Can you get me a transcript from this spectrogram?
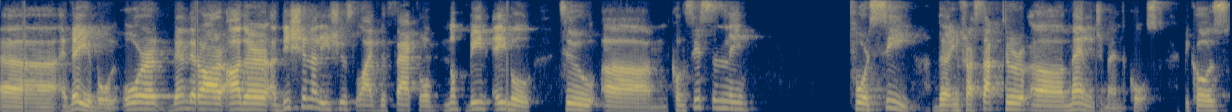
uh, available. Or then there are other additional issues like the fact of not being able to um, consistently foresee the infrastructure uh, management cost. Because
